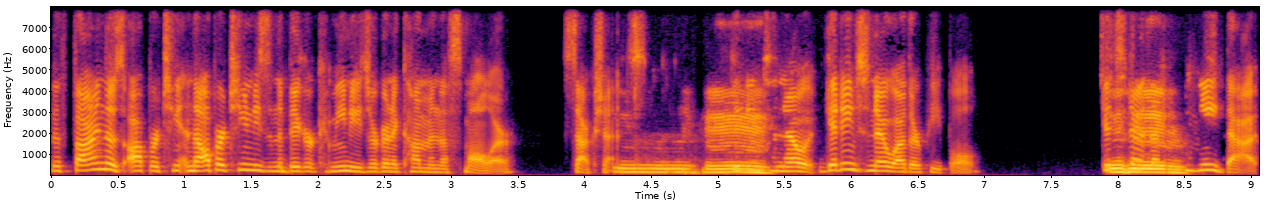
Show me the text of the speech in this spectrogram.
But find those opportunities, and the opportunities in the bigger communities are going to come in the smaller sections. Mm-hmm. Getting to know, getting to know other people. Get to mm-hmm. know that mm-hmm. you need that.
